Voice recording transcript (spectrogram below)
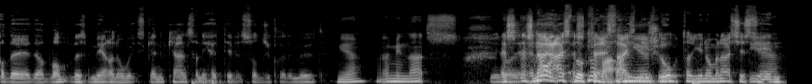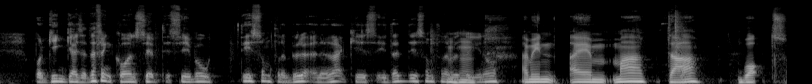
or the, the lump was melanomic skin cancer and he had to have it surgically removed. Yeah, I mean that's You know, it's, it's not that's it's not criticising his doctor, you know, I mean, that's just Yeah. saying we're giving guys a different concept to say, well, do something about it. And in that case, he did do something about it, you know. I mean, um, my dad worked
